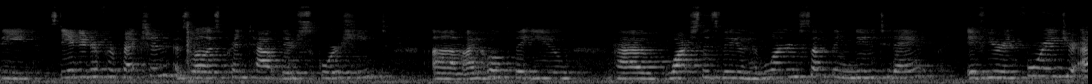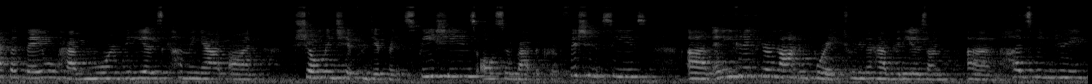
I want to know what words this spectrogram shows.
the Standard of Perfection as well as print out their score sheet. Um, I hope that you have watched this video and have learned something new today. If you're in 4-H or FFA, we'll have more videos coming out on showmanship for different species, also about the proficiencies. Um, and even if you're not in 4-H, we're going to have videos on um, husbandry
